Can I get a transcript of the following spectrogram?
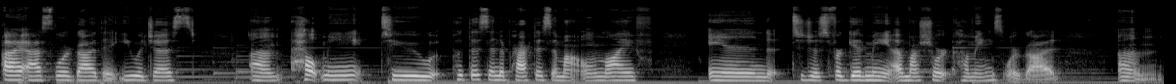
I ask, Lord God, that you would just um, help me to put this into practice in my own life and to just forgive me of my shortcomings, Lord God. Um,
